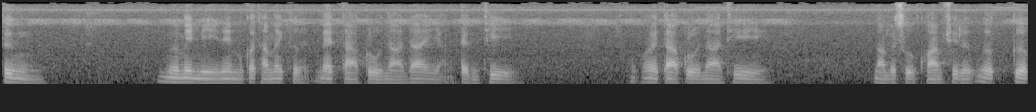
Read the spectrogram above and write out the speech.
ซึ่งเมื่อไม่มีนี่มันก็ทำให้เกิดเมตตากรุณาได้อย่างเต็มที่ พราะเมตตากรุณาที่นำไปสู่ความช่วยเหลือเอื้อเกื้อ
